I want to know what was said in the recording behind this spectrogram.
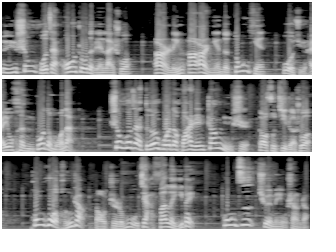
对于生活在欧洲的人来说，二零二二年的冬天或许还有很多的磨难。生活在德国的华人张女士告诉记者说，通货膨胀导致物价翻了一倍，工资却没有上涨。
